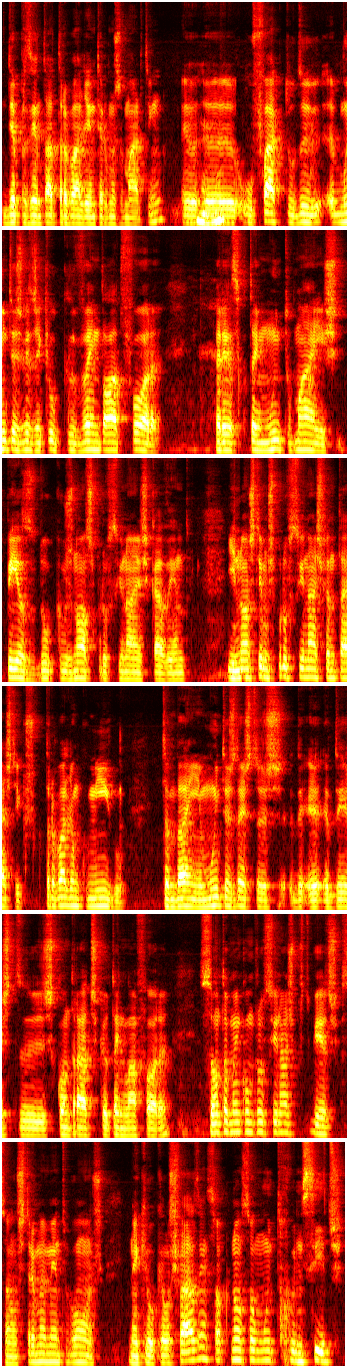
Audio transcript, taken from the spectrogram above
de apresentar trabalho em termos de marketing. Uhum. Uh, o facto de muitas vezes aquilo que vem de lá de fora parece que tem muito mais peso do que os nossos profissionais cá dentro e nós temos profissionais fantásticos que trabalham comigo também em muitas destas, destes contratos que eu tenho lá fora, são também com profissionais portugueses, que são extremamente bons naquilo que eles fazem, só que não são muito reconhecidos,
